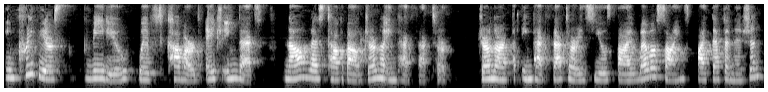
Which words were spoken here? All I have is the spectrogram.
In previous video, we've covered H-index. Now let's talk about journal impact factor. Journal impact factor is used by Web of Science by definition.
